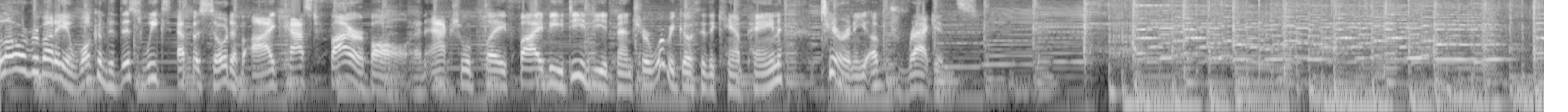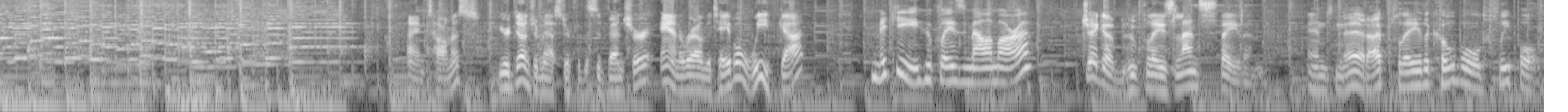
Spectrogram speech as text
Hello, everybody, and welcome to this week's episode of iCast Fireball, an actual play 5e D&D adventure where we go through the campaign Tyranny of Dragons. I am Thomas, your dungeon master for this adventure, and around the table we've got Mickey, who plays Malamara. Jacob, who plays Lance Thalen. And Ned, I play the kobold Fleeple.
